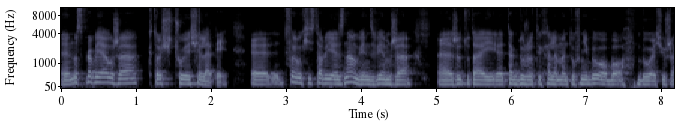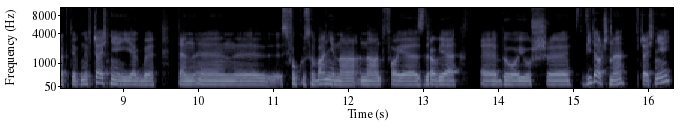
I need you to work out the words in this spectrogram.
e, no, sprawiają, że ktoś czuje się lepiej. E, twoją historię znam, więc wiem, że, e, że tutaj tak dużo tych elementów nie było, bo byłeś już aktywny wcześniej i jakby ten sfokusowanie na, na Twoje zdrowie było już widoczne wcześniej.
